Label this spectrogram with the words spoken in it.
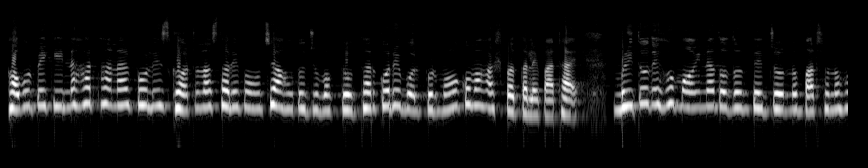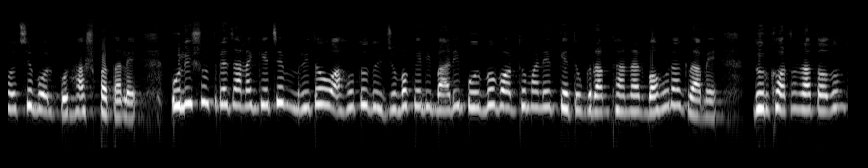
খবর পেয়ে কিন্নাহার থানার পুলিশ ঘটনাস্থলে পৌঁছে আহত যুবককে উদ্ধার করে বোলপুর মহকুমা হাসপাতালে পাঠায়। মৃতদেহ ময়না তদন্তের জন্য পাঠানো হয়েছে বোলপুর হাসপাতালে। পুলিশ সূত্রে জানা গিয়েছে, মৃত ও আহত দুই যুবকেরই বাড়ি পূর্ব বর্ধমানের কেতুগ্রাম থানার বহরা গ্রামে। দুর্ঘটনা তদন্ত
